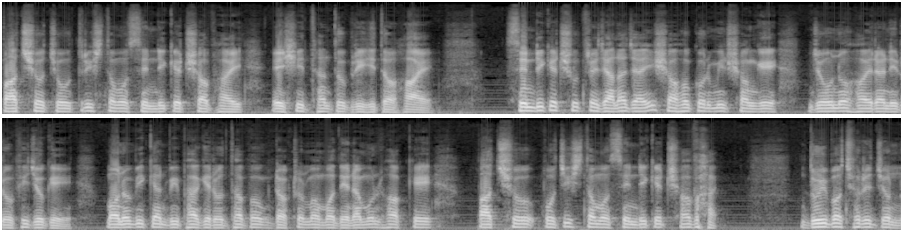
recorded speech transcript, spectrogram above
পাঁচশো চৌত্রিশতম সিন্ডিকেট সভায় এই সিদ্ধান্ত গৃহীত হয়। সিন্ডিকেট সূত্রে জানা যায়, সহকর্মীর সঙ্গে যৌন হয়রানির অভিযোগে মনোবিজ্ঞান বিভাগের অধ্যাপক ড. মোহাম্মদ এনামুল হককে পাঁচশো পঁচিশতম সিন্ডিকেট সভায় দুই বছরের জন্য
